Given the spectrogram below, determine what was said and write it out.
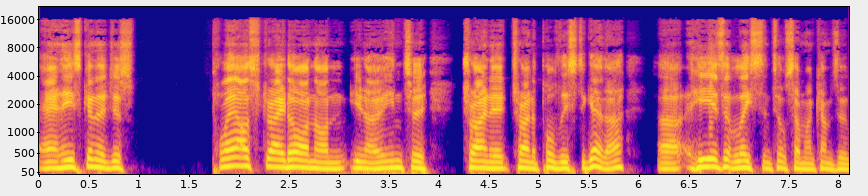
and he's going to just plow straight on on you know into trying to trying to pull this together. Uh, he is at least until someone comes a,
